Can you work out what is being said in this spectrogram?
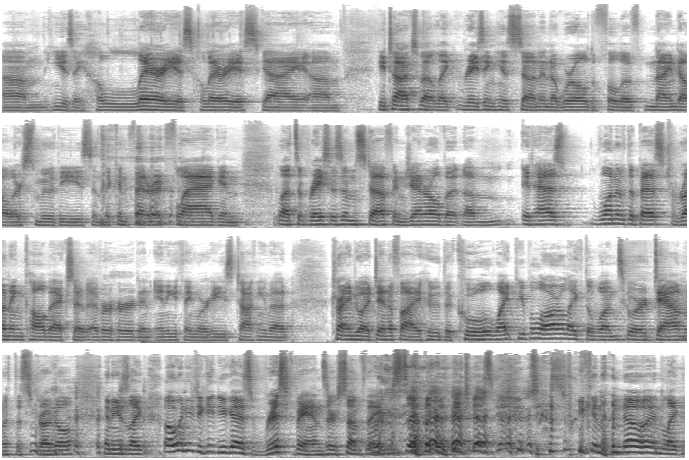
Um, he is a hilarious, hilarious guy. Um, he talks about like raising his son in a world full of nine dollar smoothies and the Confederate flag and lots of racism stuff in general. But um, it has one of the best running callbacks I've ever heard in anything where he's talking about trying to identify who the cool white people are, like the ones who are down with the struggle. and he's like, "Oh, we need to get you guys wristbands or something, so that just just we can know." And like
